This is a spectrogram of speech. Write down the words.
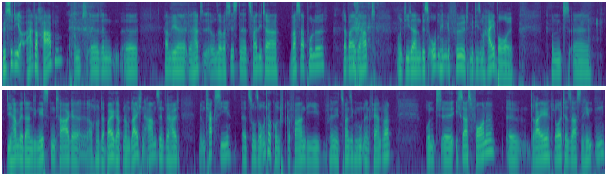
willst du die einfach haben? Und äh, dann äh, haben wir, dann hat unser Bassist eine zwei Liter Wasserpulle dabei gehabt und die dann bis oben hin gefüllt mit diesem Highball. Und äh, die haben wir dann die nächsten Tage auch noch dabei gehabt. Und am gleichen Abend sind wir halt mit dem Taxi äh, zu unserer Unterkunft gefahren, die nicht, 20 Minuten entfernt war. Und äh, ich saß vorne, äh, drei Leute saßen hinten,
